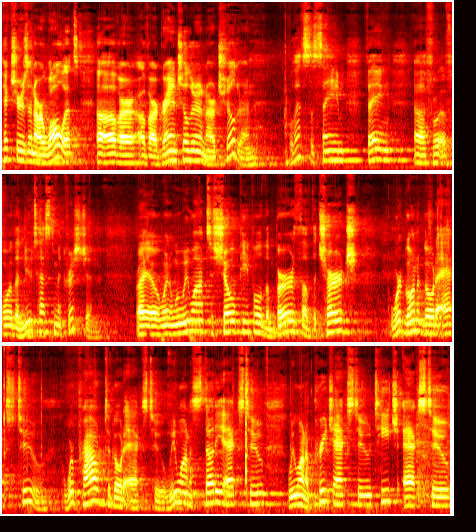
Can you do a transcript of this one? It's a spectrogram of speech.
pictures in our wallets of our of our grandchildren and our children. Well, that's the same thing uh, for for the New Testament Christian. Right? Uh, when, we want to show people the birth of the church, we're going to go to Acts 2. We're proud to go to Acts 2. We want to study Acts 2. We want to preach Acts 2, teach Acts 2,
